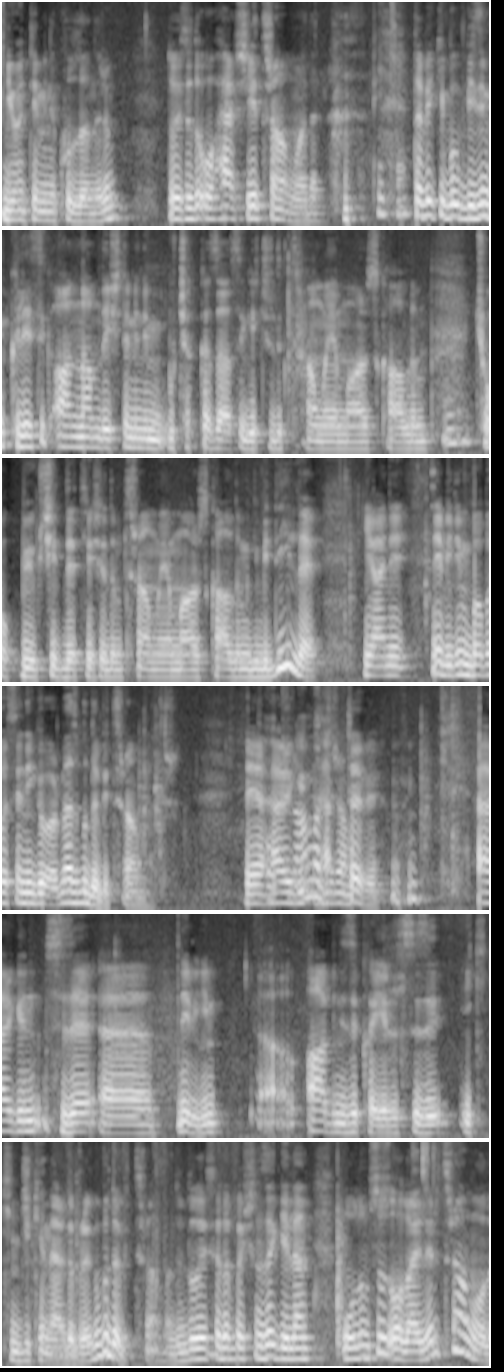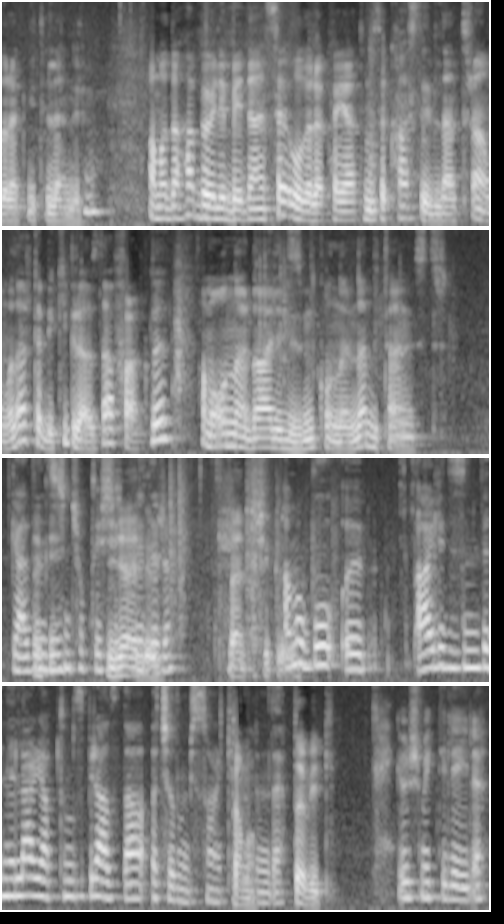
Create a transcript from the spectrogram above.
yöntemini kullanırım. Dolayısıyla da o her şeyi travma der. Peki. Tabii ki bu bizim klasik anlamda işte benim uçak kazası geçirdik, travmaya maruz kaldım. Çok büyük şiddet yaşadım, travmaya maruz kaldım gibi değil de yani ne bileyim baba seni görmez bu da bir travmadır. Veya O her gün her- tabii. her gün size e, ne bileyim abinizi kayırır, sizi iki, ikinci kenarda bırakır. Bu da bir travmadır. Dolayısıyla başınıza gelen olumsuz olayları travma olarak nitelendiriyor. Ama daha böyle bedensel olarak hayatımızda kastedilen travmalar tabii ki biraz daha farklı. Ama onlar da aile dizimi konularından bir tanesidir. Geldiğiniz Peki. için çok teşekkür Rica ederim. ederim. Ben teşekkür ederim. Ama bu e, aile diziminde neler yaptığımızı biraz daha açalım bir sonraki tamam. bölümde. Tabii ki. Görüşmek dileğiyle.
